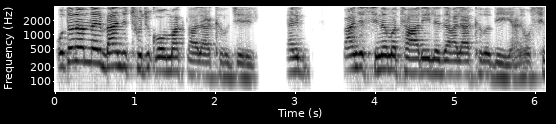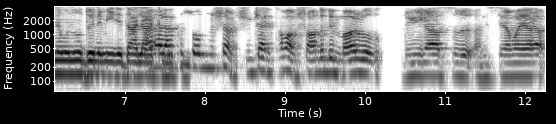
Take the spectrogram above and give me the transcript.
O dönemleri bence çocuk olmakla alakalı Celil. Yani bence sinema tarihiyle de alakalı değil. Yani o sinemanın o dönemiyle de alakalı. Ben alakası olduğunu düşünüyorum. Çünkü hani tamam şu anda bir Marvel dünyası hani sinemaya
